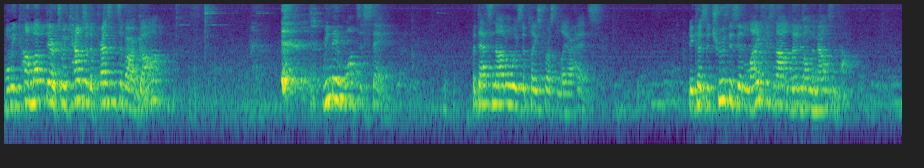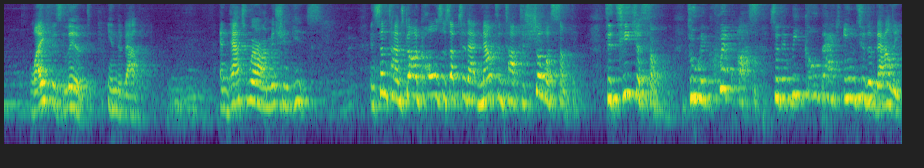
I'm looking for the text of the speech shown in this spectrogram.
when we come up there to encounter the presence of our God, we may want to stay. But that's not always the place for us to lay our heads. Because the truth is that life is not lived on the mountaintop. Life is lived in the valley. And that's where our mission is. And sometimes God calls us up to that mountaintop to show us something, to teach us something, to equip us so that we go back into the valley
